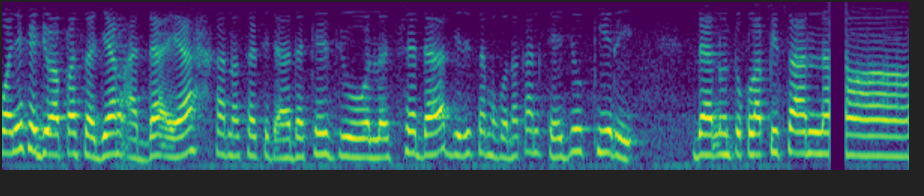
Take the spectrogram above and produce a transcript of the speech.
Pokoknya keju apa saja yang ada ya karena saya tidak ada keju cheddar jadi saya menggunakan keju kiri. Dan untuk lapisan uh,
